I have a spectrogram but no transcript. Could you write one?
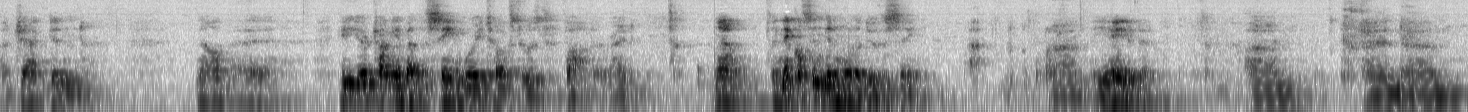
uh, Jack didn't. Now, uh, he, you're talking about the scene where he talks to his father, right? Now, Nicholson didn't want to do the scene. Um, he hated it. Um, and um,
